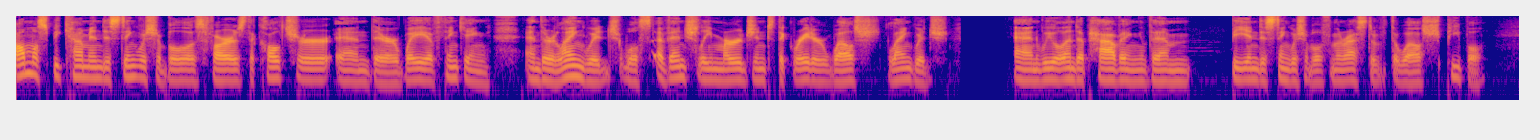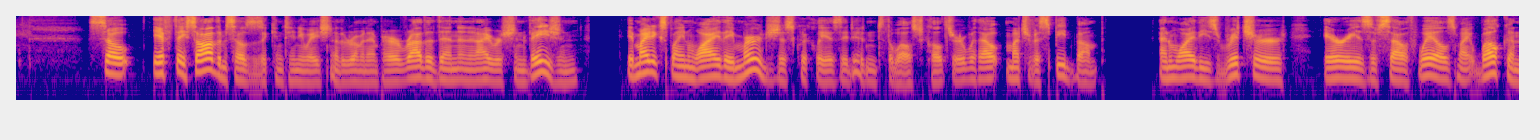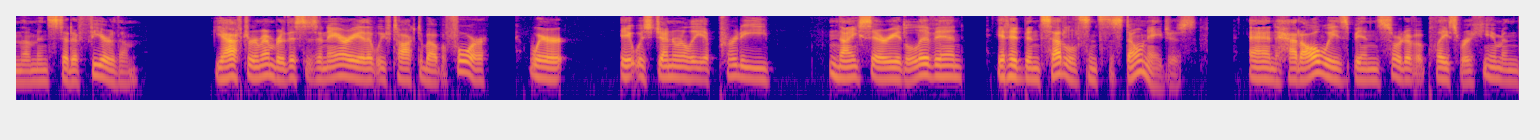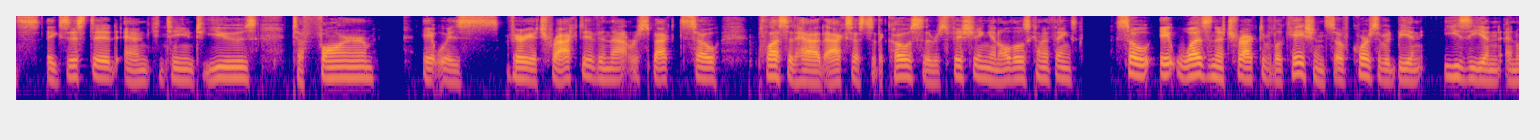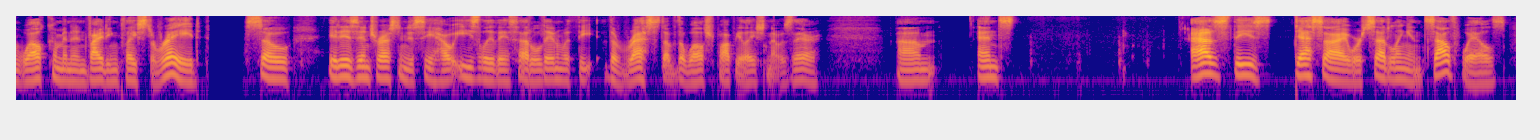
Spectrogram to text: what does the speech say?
almost become indistinguishable as far as the culture and their way of thinking and their language will eventually merge into the greater Welsh language. And we will end up having them be indistinguishable from the rest of the Welsh people. So, if they saw themselves as a continuation of the Roman Empire rather than an Irish invasion, it might explain why they merged as quickly as they did into the Welsh culture without much of a speed bump, and why these richer areas of South Wales might welcome them instead of fear them. You have to remember this is an area that we've talked about before where it was generally a pretty nice area to live in. It had been settled since the Stone Ages and had always been sort of a place where humans existed and continued to use, to farm, it was very attractive in that respect. So, plus it had access to the coast, so there was fishing and all those kind of things. So, it was an attractive location. So, of course, it would be an easy and, and welcome and inviting place to raid. So, it is interesting to see how easily they settled in with the, the rest of the Welsh population that was there. Um, and as these Desii were settling in South Wales,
